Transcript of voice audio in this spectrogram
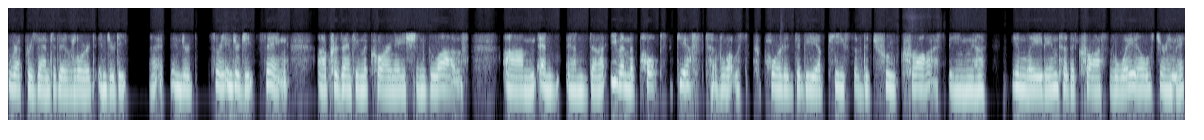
representative, Lord Indarjit, uh, Inder, sorry, Indarjit Singh, uh, presenting the coronation glove. Um, and and uh, even the Pope's gift of what was purported to be a piece of the true cross being uh, inlaid into the cross of Wales during the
